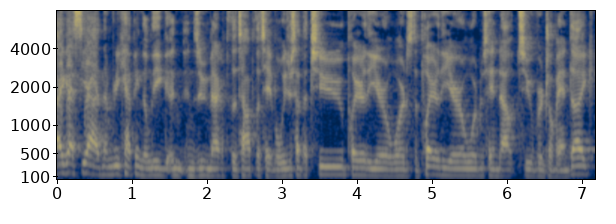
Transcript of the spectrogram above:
I guess yeah, and then recapping the league and, and zooming back up to the top of the table, we just had the two Player of the Year awards. The Player of the Year award was handed out to Virgil Van Dijk,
